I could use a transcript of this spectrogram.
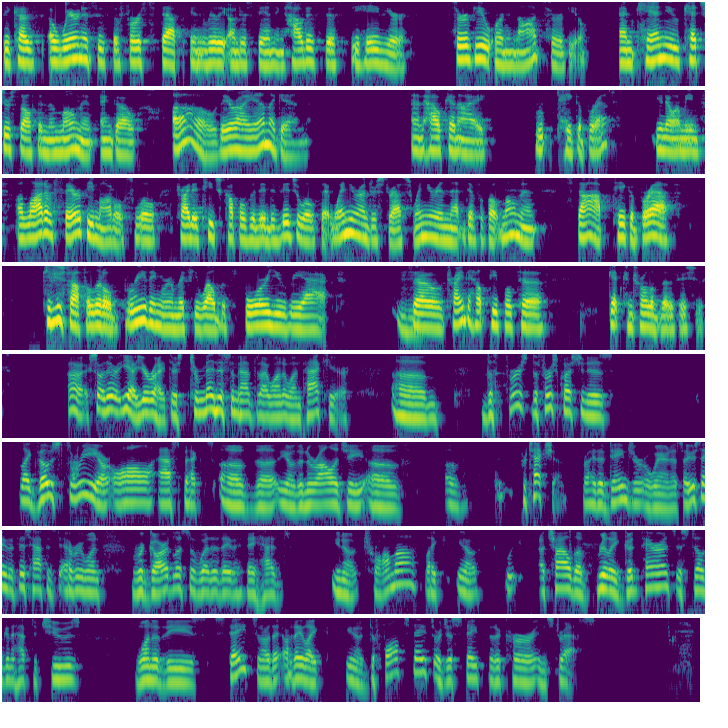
because awareness is the first step in really understanding how does this behavior serve you or not serve you and can you catch yourself in the moment and go oh, there I am again. And how can I take a breath? You know, I mean, a lot of therapy models will try to teach couples and individuals that when you're under stress, when you're in that difficult moment, stop, take a breath, give yourself a little breathing room, if you will, before you react. Mm-hmm. So, trying to help people to get control of those issues. All right. So there, yeah, you're right. There's tremendous amount that I want to unpack here. Um, the first the first question is like those three are all aspects of the you know the neurology of of protection right? Of danger awareness. Are you saying that this happens to everyone regardless of whether they they had you know trauma? Like you know a child of really good parents is still going to have to choose one of these states? And are they are they like you know default states or just states that occur in stress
